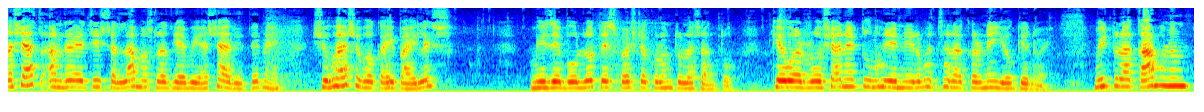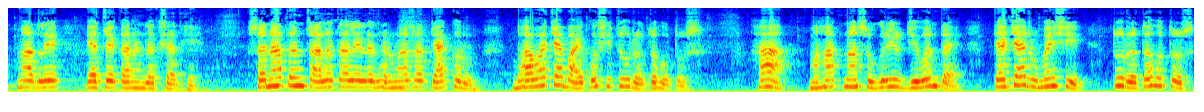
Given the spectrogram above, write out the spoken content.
तशाच आंधळ्याची सल्ला मसलत घ्यावी अशा रीतीने शुभाशुभ काही पाहिलेस? मी जे बोललो ते स्पष्ट करून तुला सांगतो. केवळ रोषाने तू म्हणजे निर्भत्सना करणे योग्य नव्हे. मी तुला का म्हणून मारले याचे कारण लक्षात घे. सनातन चालत आलेल्या धर्माचा त्याग करून भावाच्या बायकोशी तू रत होतोस. हा महात्मा सुग्रीव जिवंत आहे. त्याच्या रुमेशी तू रत होतोस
